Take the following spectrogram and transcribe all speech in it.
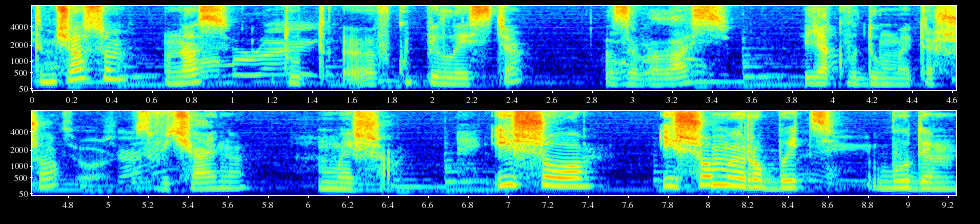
Тим часом у нас тут е, в купі листя завелась. Як ви думаєте, що? Звичайно, миша. І що? І що ми робити будемо?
